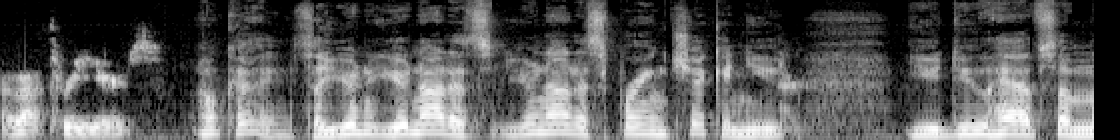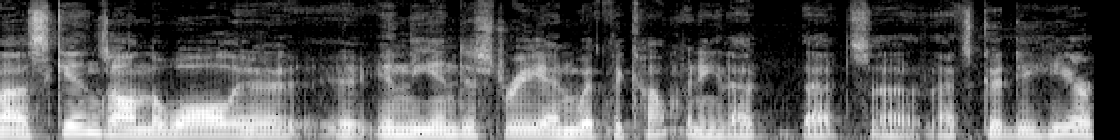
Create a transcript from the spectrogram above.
about three years. Okay, so you're you're not a you're not a spring chicken. You you do have some uh, skins on the wall in, uh, in, the industry and with the company. That that's uh, that's good to hear.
